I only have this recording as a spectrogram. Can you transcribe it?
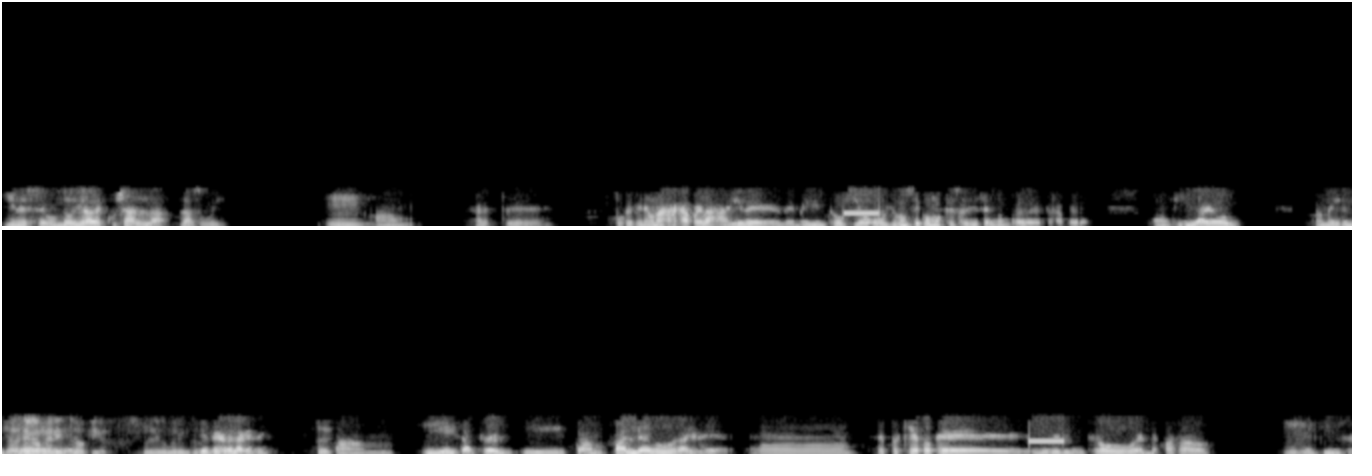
y en el segundo día de escucharla, la subí. Mm. um, este porque tenía unas acapelas ahí de, de Made in Tokyo o yo no sé cómo es que se dice el nombre de ese rapero uh, TIO uh, Made in Yo TIO digo Made in eh, Tokyo. Yo digo Made in yo Tokyo. creo, ¿verdad que sí? Sí. Um, y ASAP Ferg y estaba un par de duras y de mm, después que toqué y le un show el mes pasado el Ujú. 15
